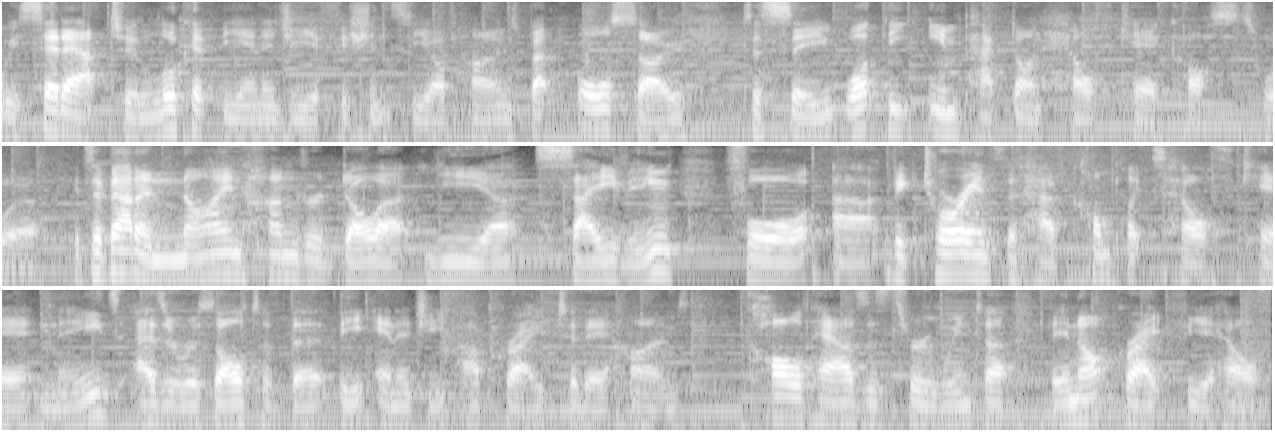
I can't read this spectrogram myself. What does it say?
We set out to look at the energy efficiency of homes, but also to see what the impact on healthcare costs were. It's about a $900 year saving for uh, Victorians that have complex healthcare needs as a result of the, the energy upgrade to their homes. Cold houses through winter, they're not great for your health.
